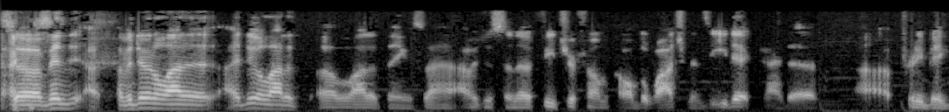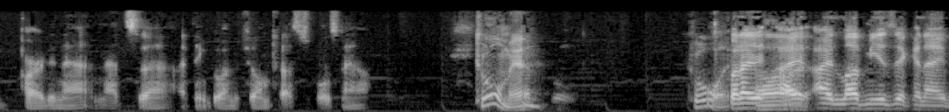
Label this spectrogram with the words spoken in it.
so I've been I've been doing a lot of I do a lot of a lot of things. Uh, I was just in a feature film called The Watchman's Edict. I had a, a pretty big part in that, and that's uh, I think going to film festivals now. Cool, man. Cool. But I, Uh, I, I love music, and I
